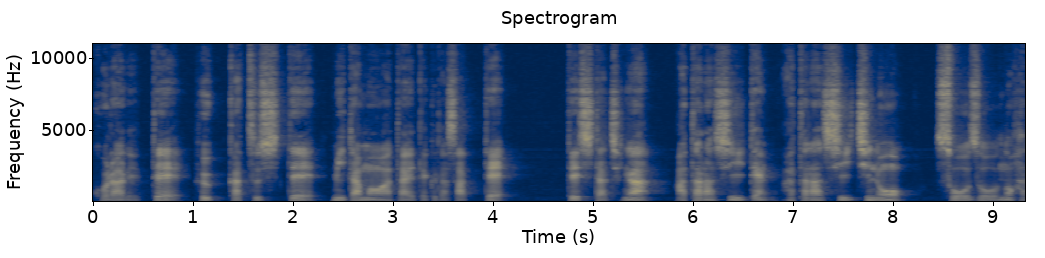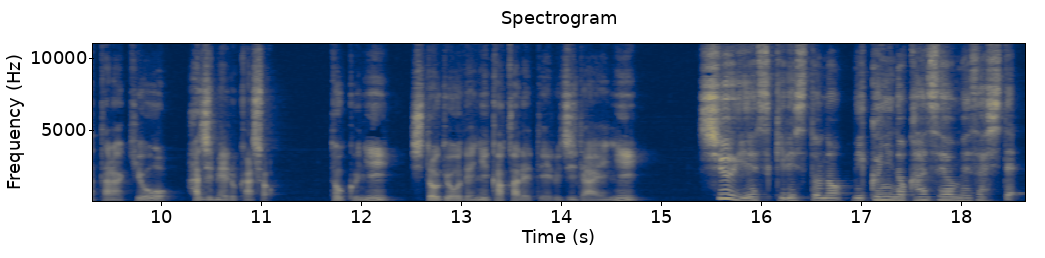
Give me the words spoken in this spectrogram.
来られて復活して御霊を与えてくださって、弟子たちが新しい点、新しい地の創造の働きを始める箇所。特に使徒行伝に書かれている時代に、主イエス・キリストの御国の完成を目指して、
